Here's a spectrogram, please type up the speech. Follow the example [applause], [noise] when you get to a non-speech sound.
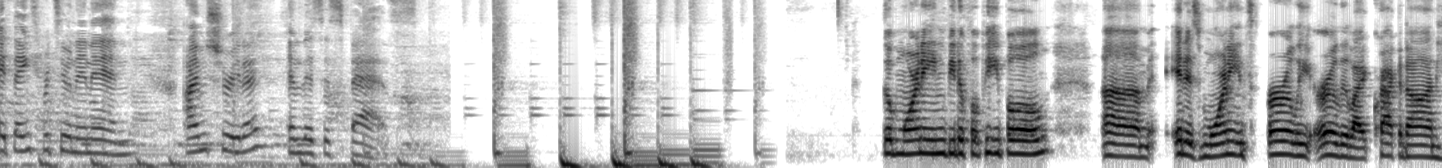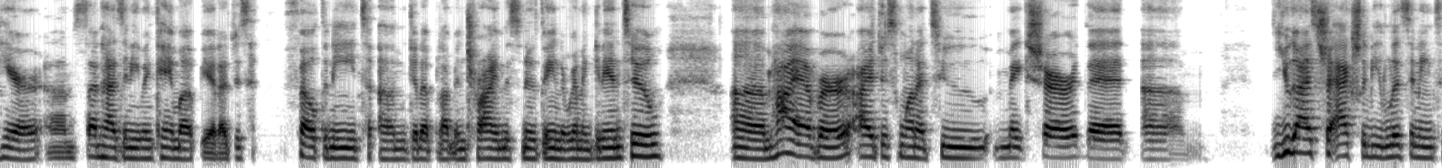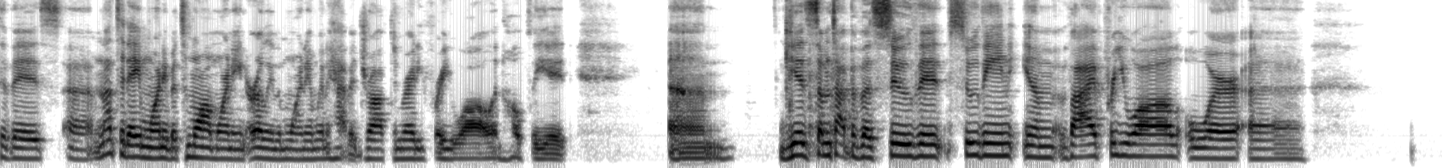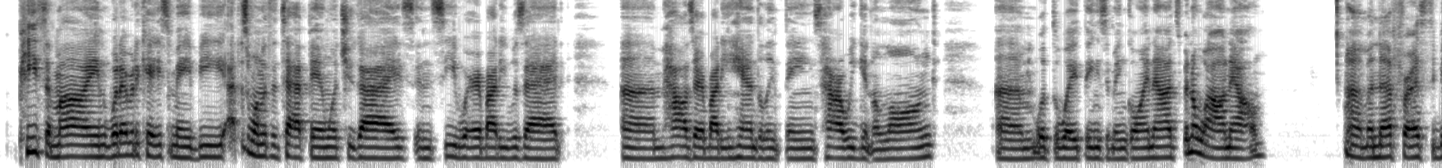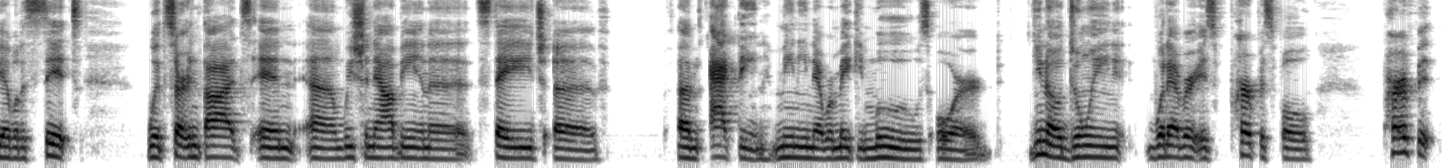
Hey, thanks for tuning in. I'm Sharita, and this is Spaz. Good morning, beautiful people. Um, it is morning. It's early, early, like crack of dawn here. Um, sun hasn't even came up yet. I just felt the need to um, get up, and I've been trying this new thing that we're going to get into. Um, however, I just wanted to make sure that um, you guys should actually be listening to this, um, not today morning, but tomorrow morning, early in the morning. I'm going to have it dropped and ready for you all, and hopefully it um, gives some type of a soothing, soothing um, vibe for you all, or uh, peace of mind, whatever the case may be. I just wanted to tap in with you guys and see where everybody was at. Um, how's everybody handling things? How are we getting along um, with the way things have been going now? It's been a while now um, enough for us to be able to sit with certain thoughts, and um, we should now be in a stage of um, acting, meaning that we're making moves or you know doing whatever is purposeful, perfect,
